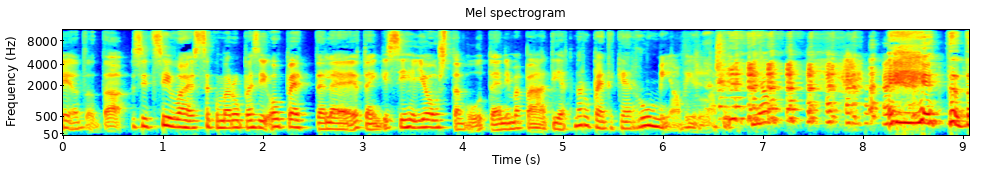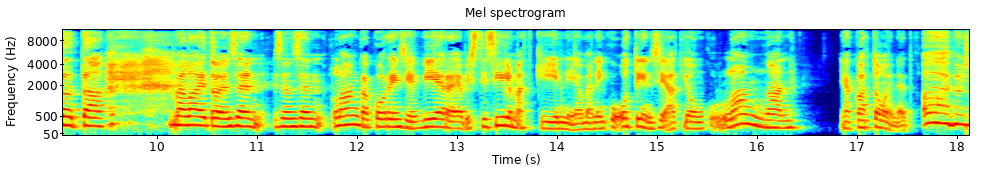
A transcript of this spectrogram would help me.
ja tota, sitten siinä vaiheessa, kun mä rupesin opettelemaan jotenkin siihen joustavuuteen, niin mä päätin, että mä rupean tekemään rumia villasukkia. että tota, mä laitoin sen, sen, sen lankakorin siihen viereen ja pistin silmät kiinni ja mä niin otin sieltä jonkun langan ja katoin, että ah, mä en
